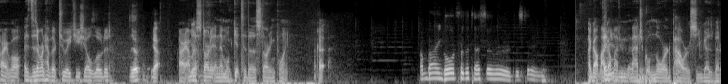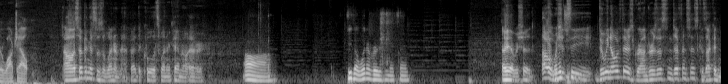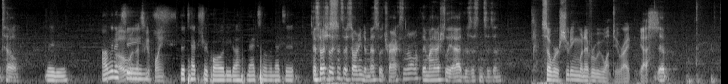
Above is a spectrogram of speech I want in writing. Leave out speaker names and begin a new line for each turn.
Alright, well, does everyone have their two HE shells loaded?
Yep. Yeah.
Alright, I'm gonna start it and then we'll get to the starting point.
Okay.
I'm buying gold for the test server. Just kidding.
I got I got my
do that?
magical Nord powers, so you guys better watch out.
Oh, I was hoping this was a winter map. I had the coolest winter camo ever.
Aw. Do the winter version next time.
Oh yeah, we should. Oh, we
Let
should
ch-
see. Do we know if there's ground resistant differences? Because I couldn't tell.
Maybe. I'm gonna
Oh,
change
that's a good point.
the texture quality to maximum, and that's it.
Especially since they're starting to mess with tracks and all, they might actually add resistances in.
So we're shooting whenever we want to, right?
Yes.
Yep.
